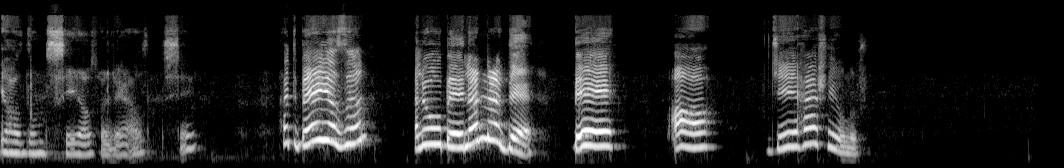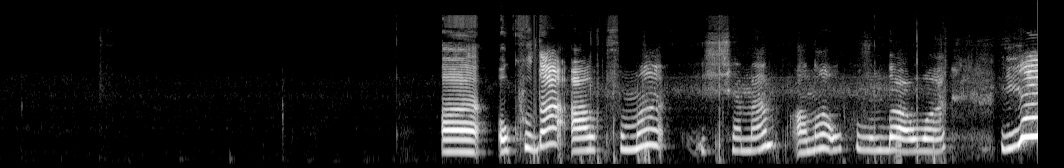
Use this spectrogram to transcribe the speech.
Yazdığınız şey az önce yazdığınız şey. Hadi B yazın. Alo B'ler nerede? B, A, C her şey olur. Aa, okulda altıma işemem. Ana okulunda ama. Ya!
